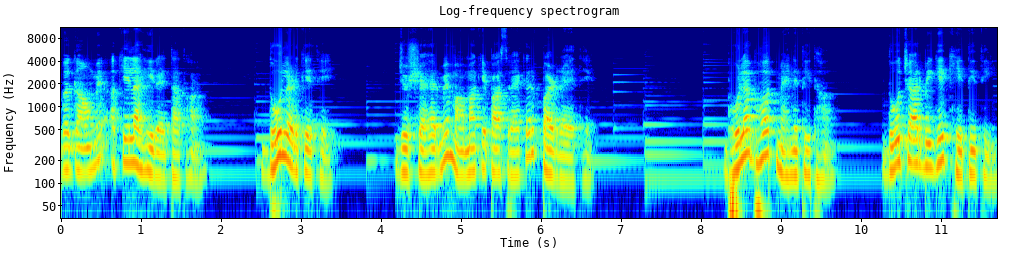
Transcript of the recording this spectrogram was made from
वह गाँव में अकेला ही रहता था। दो लड़के थे, जो शहर में मामा के पास रहकर पढ़ रहे थे। भोला बहुत मेहनती था। दो चार बीघे खेती थी।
